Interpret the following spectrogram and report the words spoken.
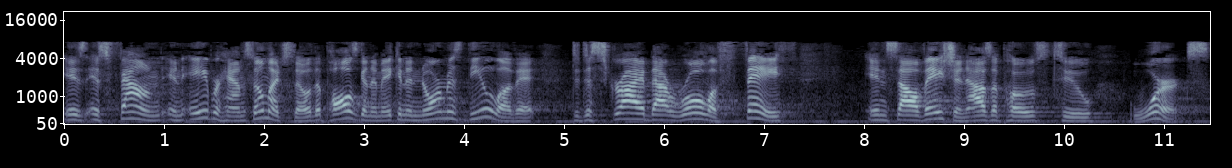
is, is found in Abraham, so much so that Paul's going to make an enormous deal of it to describe that role of faith in salvation as opposed to works.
